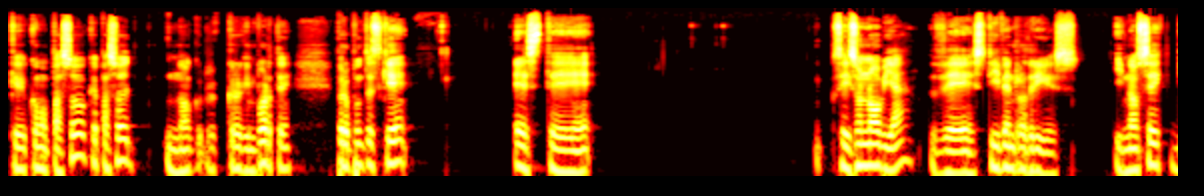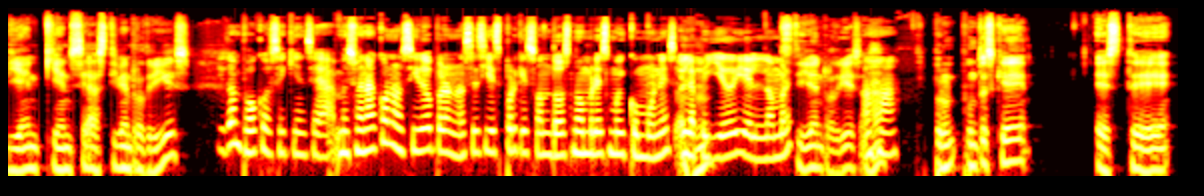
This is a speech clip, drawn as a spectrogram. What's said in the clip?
qué, cómo pasó, qué pasó. No cr- creo que importe. Pero el punto es que este se hizo novia de Steven Rodríguez. Y no sé bien quién sea Steven Rodríguez. Yo tampoco sé quién sea. Me suena conocido, pero no sé si es porque son dos nombres muy comunes, el apellido y el nombre. Steven Rodríguez. Ajá. Ajá. Pero un punto es que este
